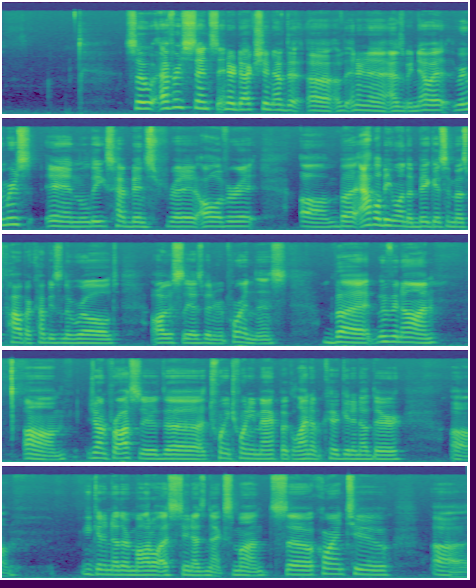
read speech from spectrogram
So ever since the introduction of the uh, of the internet as we know it, rumors and leaks have been spread all over it. Um, but Apple being one of the biggest and most popular companies in the world, obviously has been reporting this. But moving on, um, Jon Prosser, the 2020 MacBook lineup could get another, um, could get another model as soon as next month. So according to, uh,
